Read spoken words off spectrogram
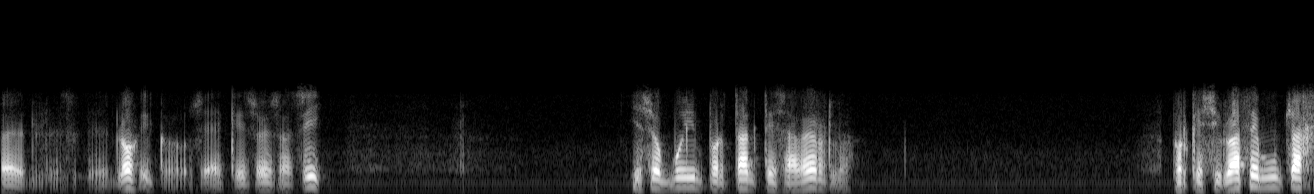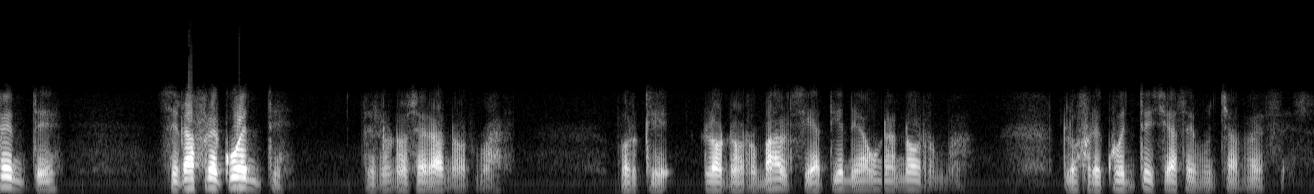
Es, lógico, o sea, que eso es así. Y eso es muy importante saberlo. Porque si lo hace mucha gente, será frecuente, pero no será normal. Porque lo normal se atiene a una norma, lo frecuente se hace muchas veces.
